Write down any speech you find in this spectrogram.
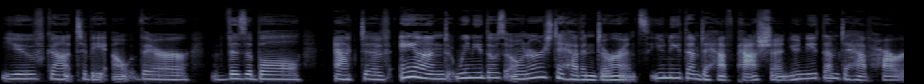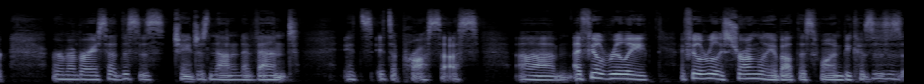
You've got to be out there visible active and we need those owners to have endurance. You need them to have passion. You need them to have heart. Remember i said this is change is not an event. It's it's a process. Um, i feel really i feel really strongly about this one because this is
